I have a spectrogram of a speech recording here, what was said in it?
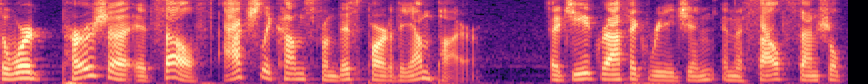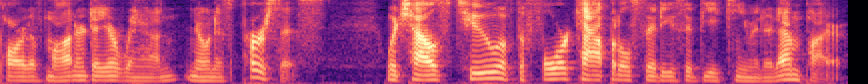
the word Persia itself actually comes from this part of the empire, a geographic region in the south central part of modern day Iran known as Persis, which housed two of the four capital cities of the Achaemenid Empire,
